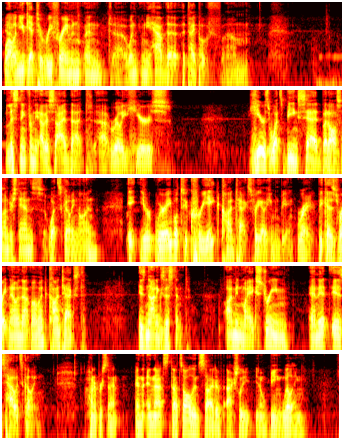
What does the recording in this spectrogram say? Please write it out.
Well, and you get to reframe, and, and uh, when when you have the the type of um, listening from the other side that uh, really hears hears what's being said, but also understands what's going on. It, you're we're able to create context for the other human being, Right. Because right now in that moment, context is non-existent. I'm in my extreme, and it is how it's going. Hundred percent, and and that's that's all inside of actually, you know, being willing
